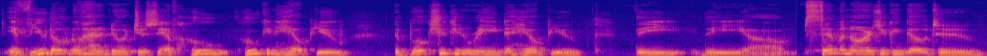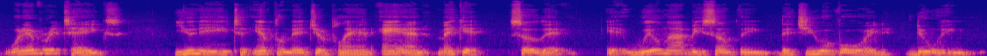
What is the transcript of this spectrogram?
If you don't know how to do it yourself, who who can help you? The books you can read to help you, the the uh, seminars you can go to, whatever it takes, you need to implement your plan and make it so that it will not be something that you avoid doing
